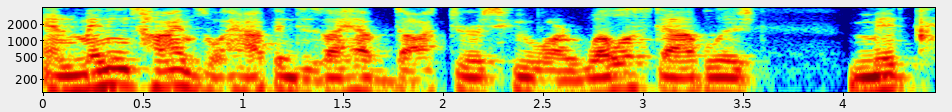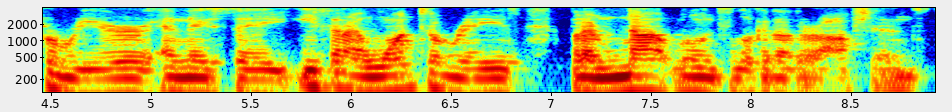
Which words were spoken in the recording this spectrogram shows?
And many times, what happens is I have doctors who are well established mid career and they say, Ethan, I want to raise, but I'm not willing to look at other options.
